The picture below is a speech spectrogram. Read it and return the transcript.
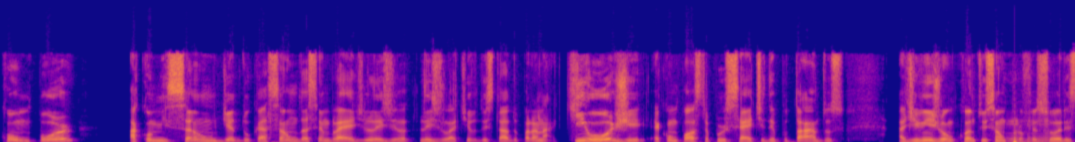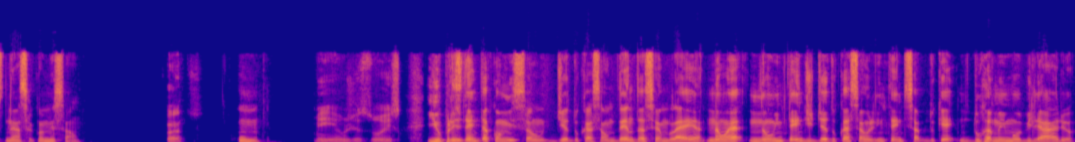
compor a Comissão de Educação da Assembleia Legislativa do Estado do Paraná, que hoje é composta por sete deputados. Adivinha, João, quantos são uhum. professores nessa comissão? Quantos? Um. Meu Jesus. E o presidente da comissão de educação dentro da Assembleia não, é, não entende de educação, ele entende, sabe do quê? Do ramo imobiliário.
